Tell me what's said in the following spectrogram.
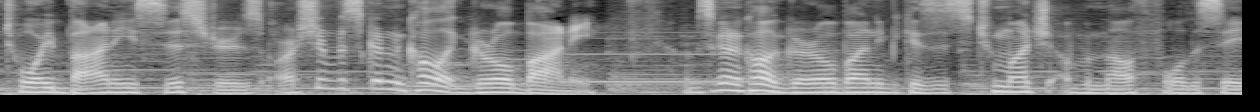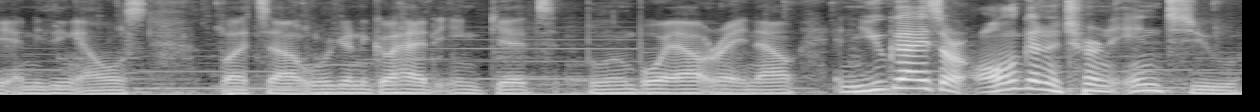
Toy Bonnie sisters, or I'm just going to call it Girl Bonnie. I'm just going to call it Girl Bonnie because it's too much of a mouthful to say anything else. But uh, we're going to go ahead and get Balloon Boy out right now. And you guys are all going to turn into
